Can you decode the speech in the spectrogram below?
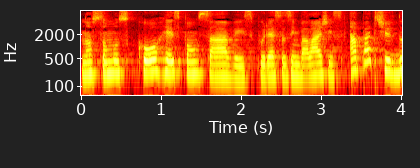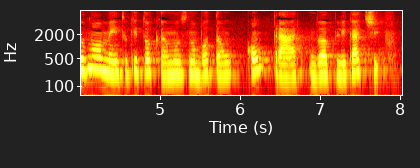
nós somos corresponsáveis por essas embalagens a partir do momento que tocamos no botão comprar do aplicativo.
